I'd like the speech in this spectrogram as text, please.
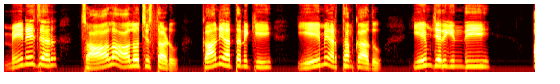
మేనేజర్ చాలా ఆలోచిస్తాడు కానీ అతనికి ఏమీ అర్థం కాదు. ఏం జరిగింది?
